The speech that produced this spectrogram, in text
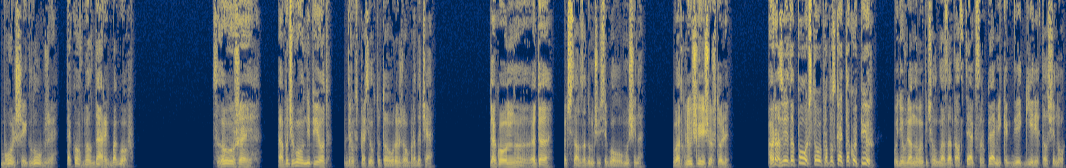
больше и глубже. Таков был дар их богов. «Слушай, а почему он не пьет?» — вдруг спросил кто-то у рыжего бородача. «Так он... это...» — почесал задумчивую голову мужчина. «В отключке еще, что ли?» «А разве это повод, чтобы пропускать такой пир?» Удивленно выпучил глаза толстяк с руками, как две гири в толщину.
